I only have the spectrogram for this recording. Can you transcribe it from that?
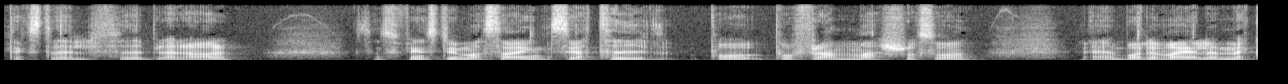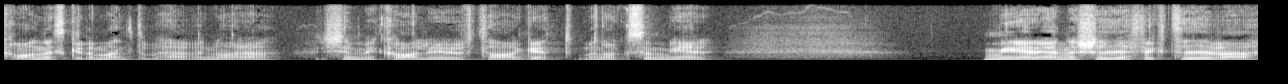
textilfibrer. Sen så finns det ju massa initiativ på, på frammarsch och så. Eh, både vad gäller mekaniska, där man inte behöver några kemikalier överhuvudtaget, men också mer, mer energieffektiva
